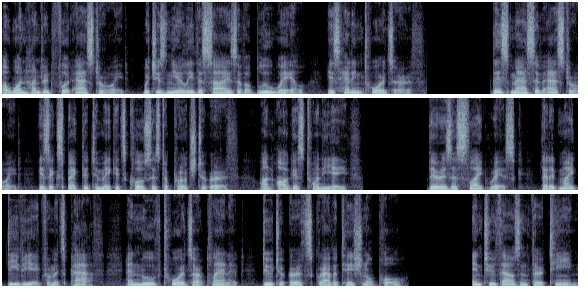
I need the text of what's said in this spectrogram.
A 100-foot asteroid, which is nearly the size of a blue whale, is heading towards Earth. This massive asteroid is expected to make its closest approach to Earth on August 28. There is a slight risk that it might deviate from its path and move towards our planet due to Earth's gravitational pull. In 2013,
